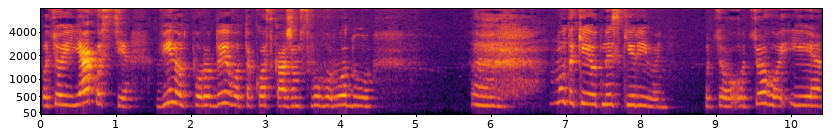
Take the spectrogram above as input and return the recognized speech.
оцієї якості, він от породив от тако, скажімо, свого роду е, ну, такий от низький рівень оцього, оцього. І е,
